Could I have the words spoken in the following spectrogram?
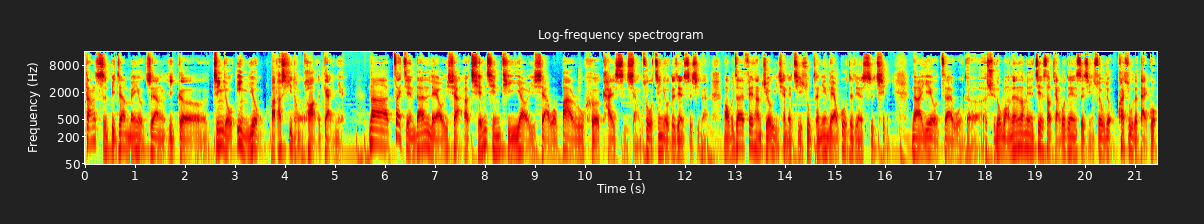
当时比较没有这样一个精油应用，把它系统化的概念。那再简单聊一下啊，前情提要一下，我爸如何开始想做精油这件事情呢？啊，我在非常久以前的集数曾经聊过这件事情，那也有在我的许多网站上面的介绍讲过这件事情，所以我就快速的带过。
